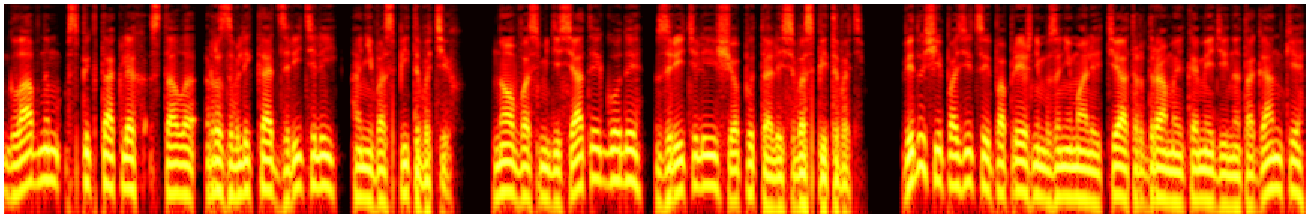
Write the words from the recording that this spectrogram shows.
Главным в спектаклях стало развлекать зрителей, а не воспитывать их. Но в 80-е годы зрители еще пытались воспитывать. Ведущие позиции по-прежнему занимали театр драмы и комедии на Таганке,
